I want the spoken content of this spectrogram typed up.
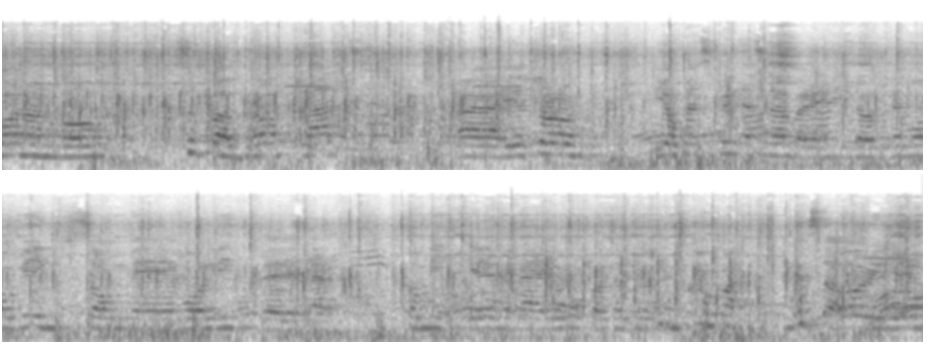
Banan var superbra plats. Eh, jag tror jag kan springa snabbare än idag. Det var vind som eh, var lite ja, för mycket. Men eh, jag hoppas att jag kan komma nästa år igen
